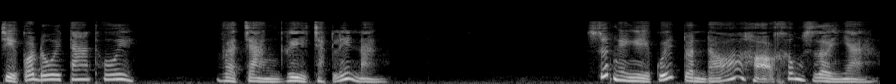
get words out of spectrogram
chỉ có đôi ta thôi. Và chàng ghi chặt lấy nàng. Suốt ngày nghỉ cuối tuần đó họ không rời nhà.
